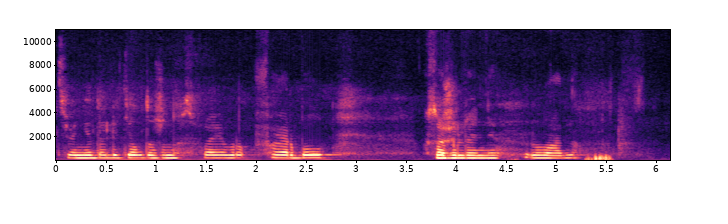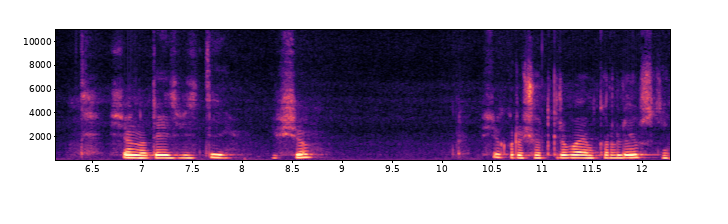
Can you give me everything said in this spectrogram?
Все, не долетел даже на фаербол. К сожалению. Ну ладно. Все на три звезды. И все. Все, короче, открываем королевский.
